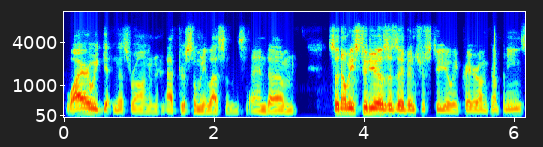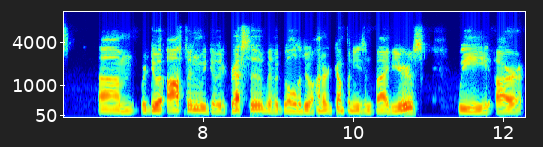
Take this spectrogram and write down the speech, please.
why are we getting this wrong after so many lessons? And um, so, Nobody Studios is a venture studio. We create our own companies. Um, we do it often. We do it aggressive. We have a goal to do 100 companies in five years. We are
